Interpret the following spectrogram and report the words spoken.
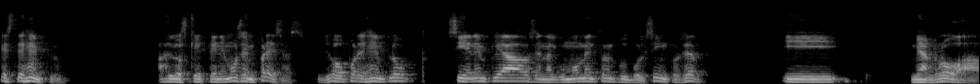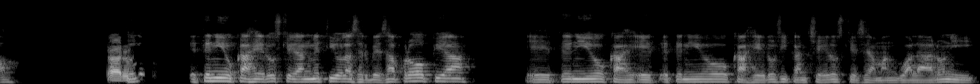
este ejemplo. A los que tenemos empresas. Yo, por ejemplo, 100 empleados en algún momento en Fútbol 5, ¿cierto? Y me han robado. Claro. He tenido cajeros que han metido la cerveza propia, he tenido, he, tenido cajeros y cancheros que se amangualaron y,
